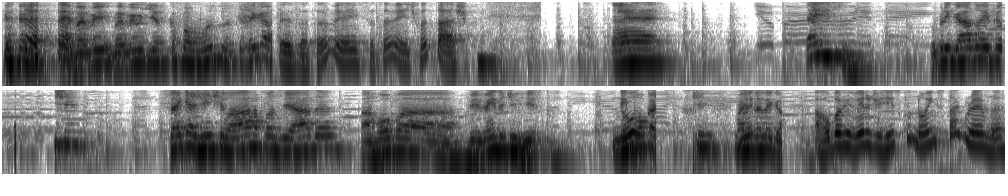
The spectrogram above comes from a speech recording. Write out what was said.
É, vai ver, vai ver um dia ficar famoso, vai ser legal. Exatamente, exatamente. Fantástico. É. É isso. Obrigado aí pelo convite. Segue a gente lá, rapaziada. Arroba Vivendo de Risco. Tem No- pouca gente, mas é legal. Arroba Vivendo de Risco no Instagram, né?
